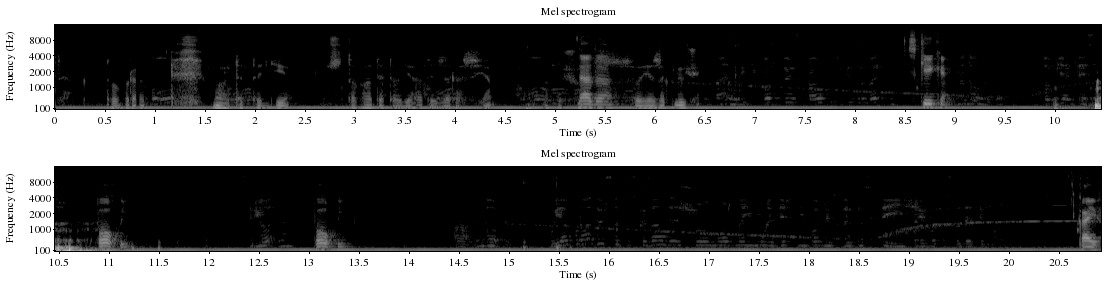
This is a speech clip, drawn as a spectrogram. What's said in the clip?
Так, добре. Можете тоді вставати та одягати. Зараз я напишу Да-да. своє заключення. Скільки коштує справку тобі зробити? Скільки? Медогляд. 105 тисяч. Похуй. Серйозно? Похуй. А, ну добре. Бо я порадився, то сказали, що можна йому етичний кодекс виписати і ще його посадити можна. Кайф.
